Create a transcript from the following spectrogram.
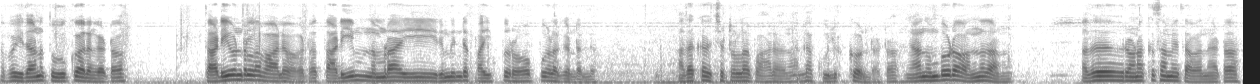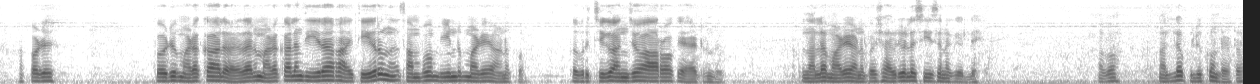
അപ്പോൾ ഇതാണ് തൂക്കുപാലം കേട്ടോ. തടി കൊണ്ടുള്ള പാലമാണ് കേട്ടോ. തടിയും നമ്മുടെ ഈ ഇരുമ്പിന്റെ പൈപ്പ് റോപ്പുകളൊക്കെ ഉണ്ടല്ലോ. അതൊക്കെ വെച്ചിട്ടുള്ള പാലമാണ് നല്ല കുലുക്കമുണ്ട് കേട്ടോ. ഞാൻ മുമ്പ് ഇവിടെ വന്നതാണ്. അത് ഒരു ഉണക്ക സമയത്താണ് വന്നത് കേട്ടോ. അപ്പോൾ ഇപ്പോൾ ഒരു മഴക്കാലം. ഏതായാലും മഴക്കാലം തീരാറായി. തീർന്ന് സംഭവം വീണ്ടും മഴയാണ് ഇപ്പം. ഇപ്പോൾ വൃശ്ചികം അഞ്ചോ ആറോ ഒക്കെ ആയിട്ടുണ്ട്. നല്ല മഴയാണ്. ഇപ്പോൾ ശബരിമല സീസണൊക്കെ ഇല്ലേ? അപ്പോൾ നല്ല കുലുക്കമുണ്ട് കേട്ടോ.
